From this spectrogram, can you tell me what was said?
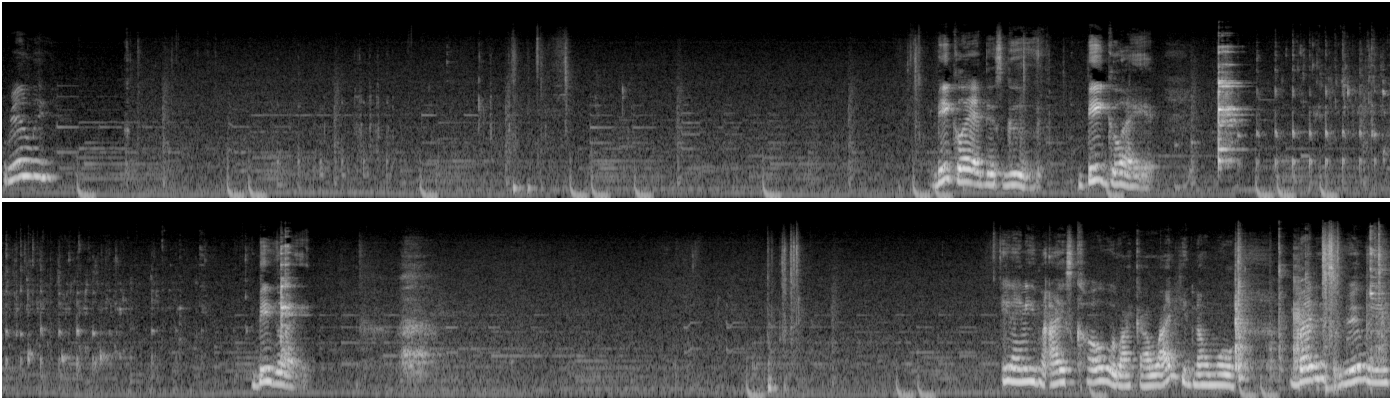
Really? Be glad this good. Be glad. Be glad. It ain't even ice cold like I like it no more. But it's really,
